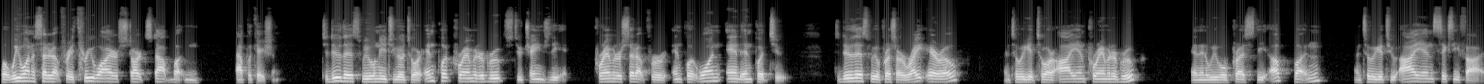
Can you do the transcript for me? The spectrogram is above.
but we want to set it up for a three-wire start-stop button application. To do this, we will need to go to our input parameter groups to change the parameter setup for input 1 and input 2. To do this, we will press our right arrow until we get to our IN parameter group, and then we will press the up button until we get to IN65.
